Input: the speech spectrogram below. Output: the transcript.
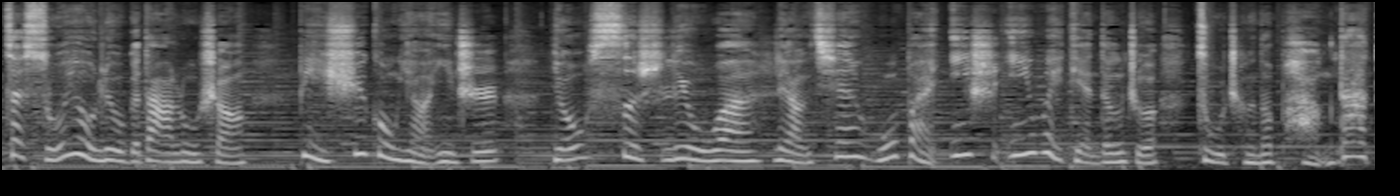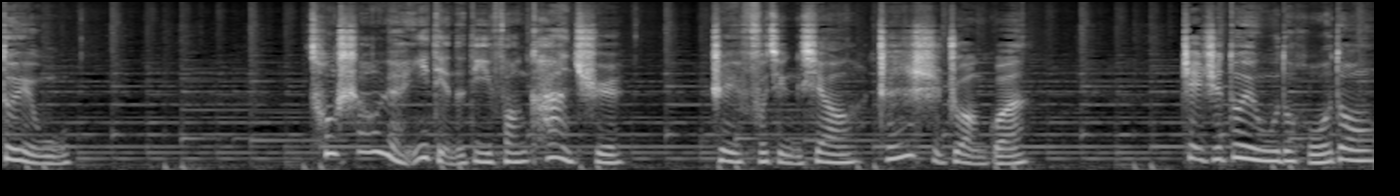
在所有六个大陆上。必须供养一支由四十六万两千五百一十一位点灯者组成的庞大队伍。从稍远一点的地方看去，这幅景象真是壮观。这支队伍的活动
